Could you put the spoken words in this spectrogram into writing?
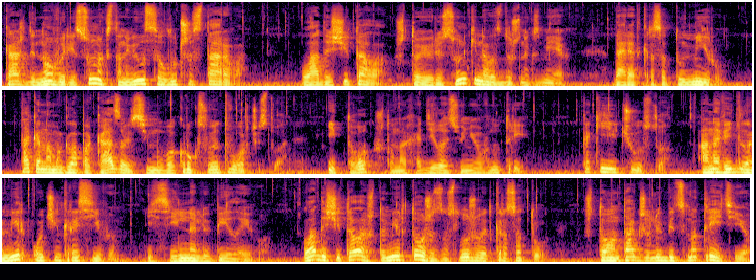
Каждый новый рисунок становился лучше старого. Лада считала, что ее рисунки на воздушных змеях дарят красоту миру. Так она могла показывать всему вокруг свое творчество и то, что находилось у нее внутри. Какие чувства. Она видела мир очень красивым и сильно любила его. Лада считала, что мир тоже заслуживает красоту, что он также любит смотреть ее,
